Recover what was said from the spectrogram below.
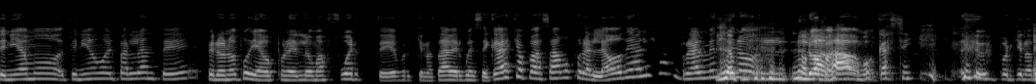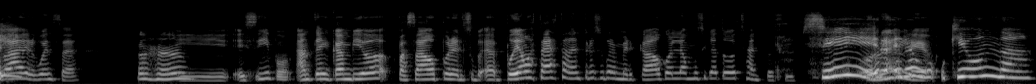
teníamos, teníamos el parlante, pero no podíamos ponerlo más fuerte porque nos daba vergüenza. Y cada vez que pasábamos por al lado de alguien, realmente Lo, lo, lo lo apagábamos apagábamos casi. porque nos daba vergüenza. Y, y sí, antes en cambio pasábamos por el super- eh, podíamos estar hasta dentro del supermercado con la música todo chancho así. Sí, era, era. ¿qué onda?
